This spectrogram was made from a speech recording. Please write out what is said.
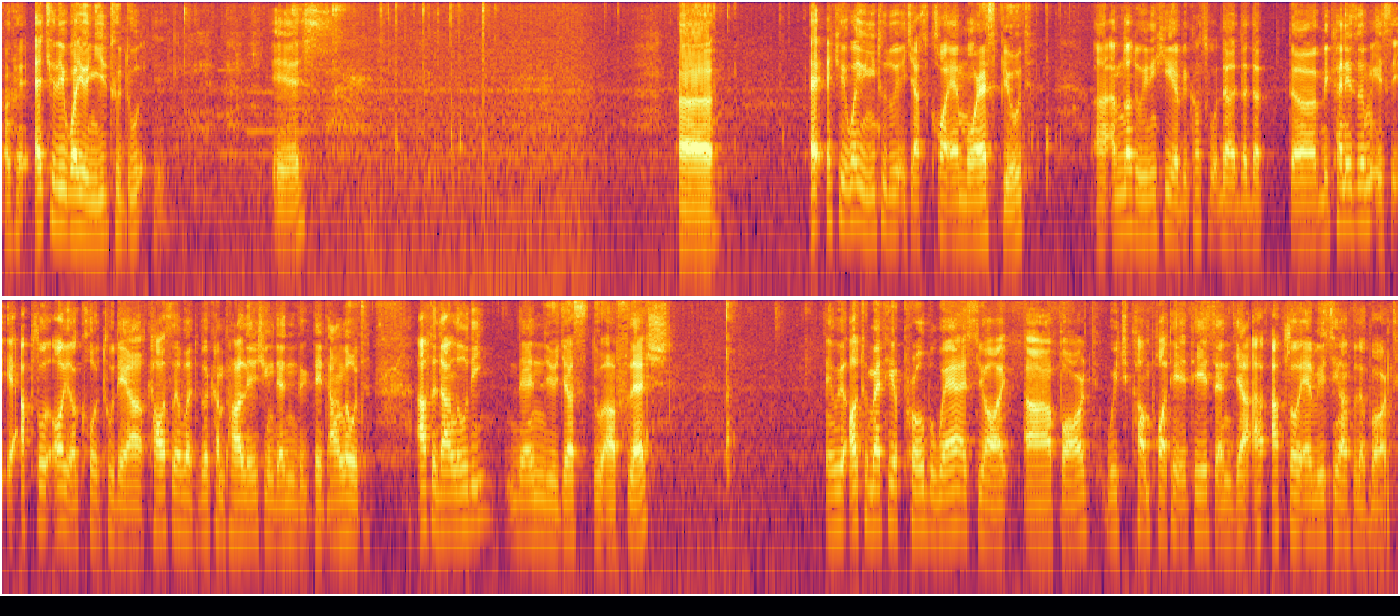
Okay, actually what you need to do is uh, actually what you need to do is just call MOS build. Uh, I'm not doing it here because the, the, the, the mechanism is upload all your code to their cloud server to the compilation, then they download. After downloading, then you just do a flash and we automatically probe where is your uh, board, which COM port it is, and yeah, upload everything onto the board.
